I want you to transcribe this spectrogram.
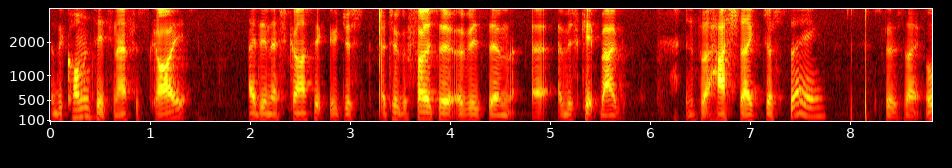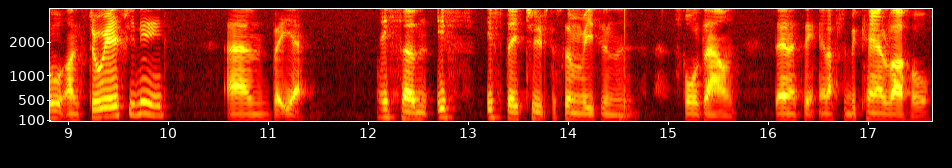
the commentator now for Sky, Adinesh Karthik, who just uh, took a photo of his um, uh, of his kit bag and put hashtag just saying. So it's like, oh, I'm still here if you need. Um, but yeah, if um, if if they too for some reason fall down, then I think it'll have to be KL Rahul.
